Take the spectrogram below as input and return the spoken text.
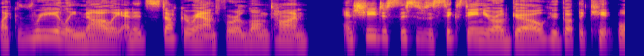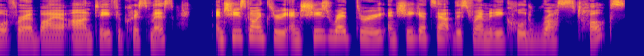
like really gnarly, and it stuck around for a long time. And she just, this is a 16 year old girl who got the kit bought for her by her auntie for Christmas. And she's going through and she's read through and she gets out this remedy called Rhus Tox,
